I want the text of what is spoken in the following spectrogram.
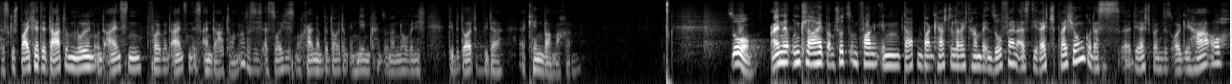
Das gespeicherte Datum Nullen und Einsen, Folge und Einsen ist ein Datum, ne, das ich als solches noch keine Bedeutung entnehmen kann, sondern nur, wenn ich die Bedeutung wieder erkennbar mache. So, eine Unklarheit beim Schutzumfang im Datenbankherstellerrecht haben wir insofern, als die Rechtsprechung, und das ist äh, die Rechtsprechung des EuGH auch,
